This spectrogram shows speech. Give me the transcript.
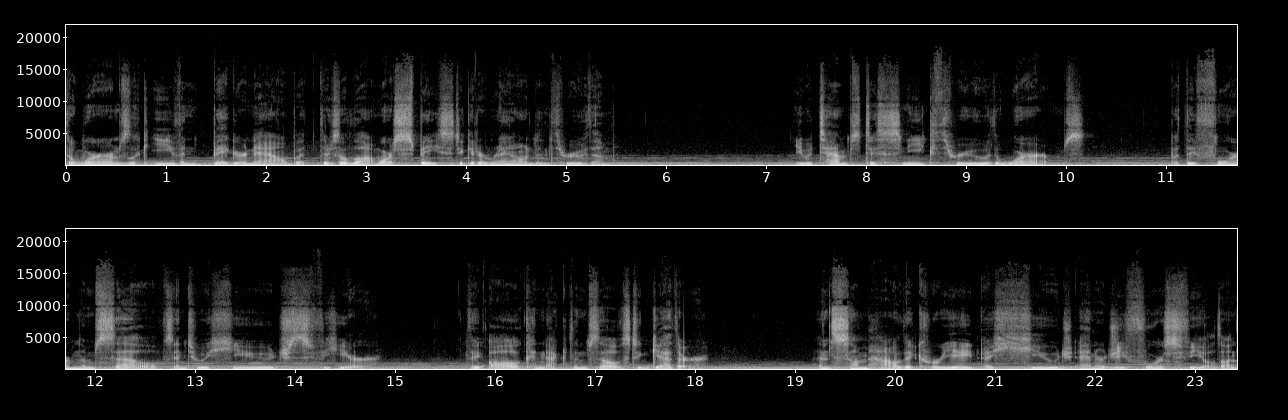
The worms look even bigger now, but there's a lot more space to get around and through them. You attempt to sneak through the worms, but they form themselves into a huge sphere. they all connect themselves together. And somehow they create a huge energy force field on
